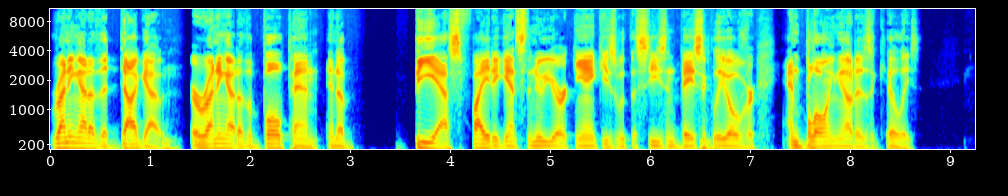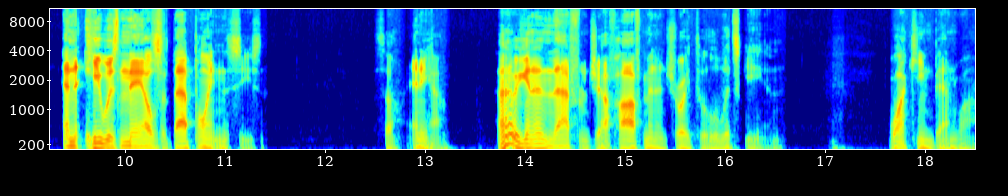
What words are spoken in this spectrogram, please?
running out of the dugout Mm. or running out of the bullpen in a BS fight against the New York Yankees with the season basically over and blowing out his Achilles, and he was nails at that point in the season. So anyhow, how do we get into that from Jeff Hoffman and Troy Tulowitzki and Joaquin Benoit?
